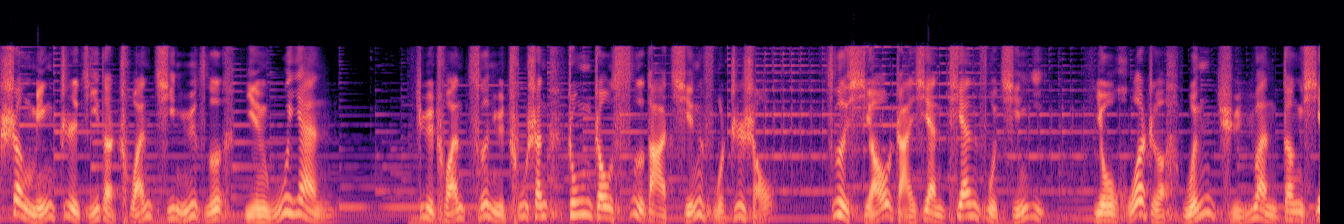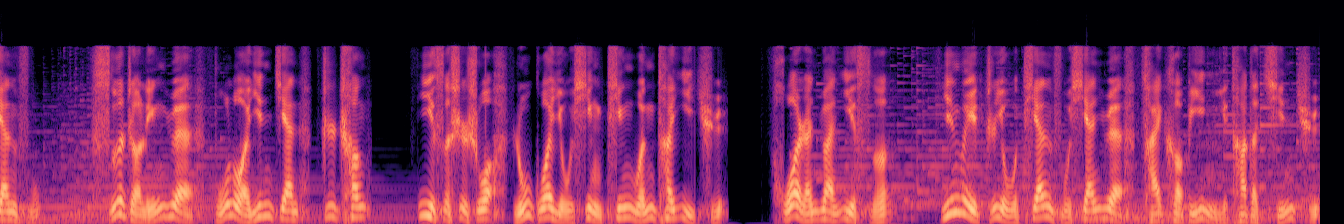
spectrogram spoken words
盛名至极的传奇女子尹无艳。据传，此女出身中州四大琴府之首，自小展现天赋琴艺，有活者闻曲愿登仙府，死者灵月不落阴间之称。意思是说，如果有幸听闻她一曲，活人愿意死。因为只有天府仙乐才可比拟他的琴曲，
